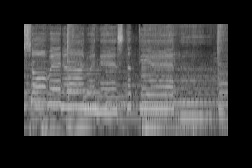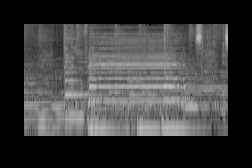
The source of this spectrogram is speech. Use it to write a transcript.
Soberano en esta tierra. Tal vez es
